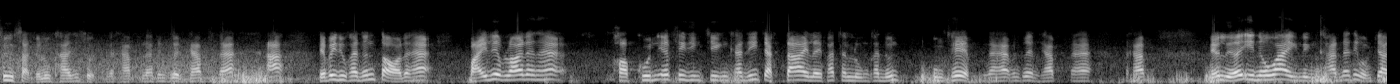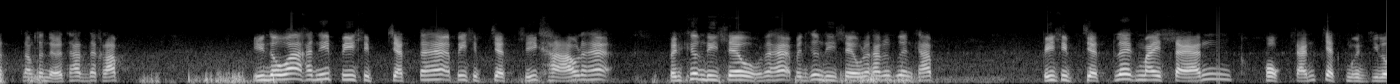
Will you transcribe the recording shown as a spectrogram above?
ซื่อสัตย์กับลูกค้าที่สุดนะครับนะเพื่อนๆครับนะอะเดี๋ยวไปดูคันนั้นต่อนะฮะไปเรียบร้อยแล้วนะฮะขอบคุณ FC จริง ๆ คันนี้จากใต้เลยพัทลุงคันนู้นกรุงเทพนะฮะเพื่อนๆครับนะฮะนะครับเดี๋ยวเหลืออินโนวาอีกหนึ่งคันนะที่ผมจะนำเสนอท่านนะครับอินโนวาคันนี้ปี 17 นะฮะปี 17 สีขาวนะฮะ เป็นเครื่องดีเซลนะฮะเป็นเครื่องดีเซลนะครับเพื่อนๆครับ ปี 17 เลขไม่แสนหกแสนเจ็ดหมื่นกิโล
